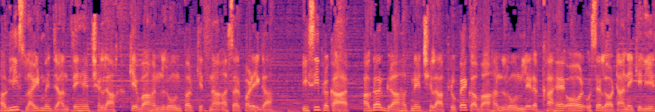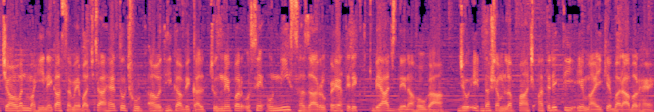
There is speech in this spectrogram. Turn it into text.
अगली स्लाइड में जानते हैं छह लाख के वाहन लोन पर कितना असर पड़ेगा। इसी प्रकार, अगर ग्राहक ने छह लाख रुपए का वाहन लोन ले रखा है और उसे लौटाने के लिए चौवन महीने का समय बचा है तो छूट अवधि का विकल्प चुनने पर उसे उन्नीस हज़ार रूपए अतिरिक्त ब्याज देना होगा, जो एक दशमलव पाँच अतिरिक्त ईएमआई के बराबर है।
